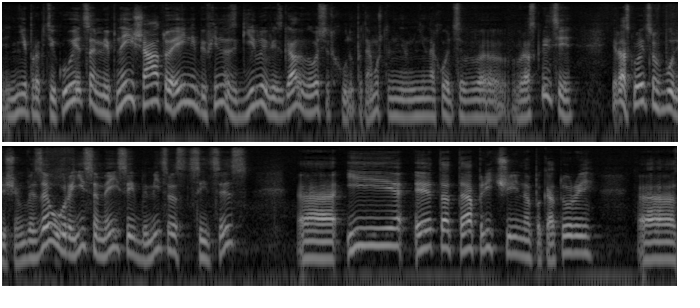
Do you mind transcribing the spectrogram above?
не практикуется мипней шату эйни бифхина с гилу визгал вилосит худу, потому что не, не находится в, в раскрытии и раскроется в будущем. Везеу раиса мейсей бемитсвас цицис. Э, и это та причина, по которой э,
